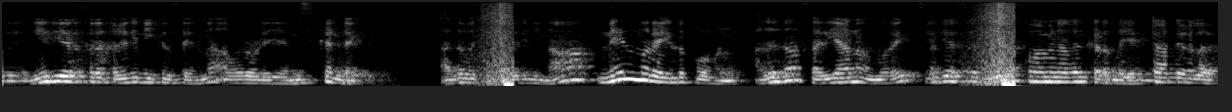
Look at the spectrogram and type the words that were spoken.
ஒரு நீதியரசரை தகுதி நீக்கம் செய்யணும்னா அவருடைய மிஸ்கண்டக்ட். அதை வச்சு தகுதி நீ- நான் மேல்முறையீடு போகணும். அதுதான் சரியான முறை. நீதியரசர். சுவாமிநாதன் கடந்த எட்டு ஆண்டுகளாக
